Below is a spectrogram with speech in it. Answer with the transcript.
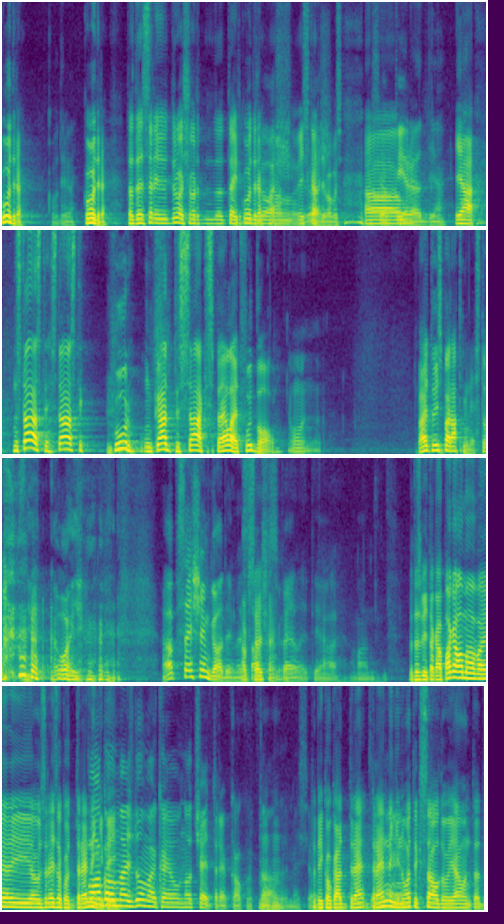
kudra. Kudra. kudra. Tad es arī droši varu teikt, kudra. Droši, un viss kārtībā būs. Uh, Pierod, jā. jā. Nu, stāsti, stāsti, kur un kad tu sāki spēlēt futbolu? Un vai tu vispār atminies to? Ap sešiem gadiem es Ap sešiem. spēlēt. Jā, man. Bet tas bija tā kā pagalmā, vai arī uzreiz kaut kāda treniņa? Pagalmā es domāju, ka jau no četriem kaut kur tāda. Mm -hmm. Tad bija kaut kāda tre treniņa, notika saldo, jā, un tad.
